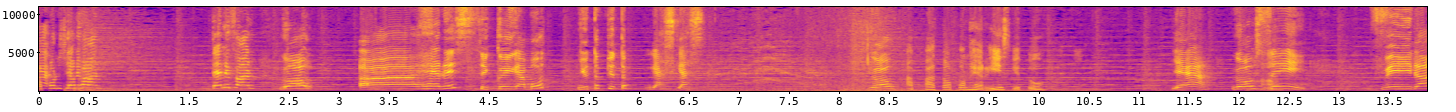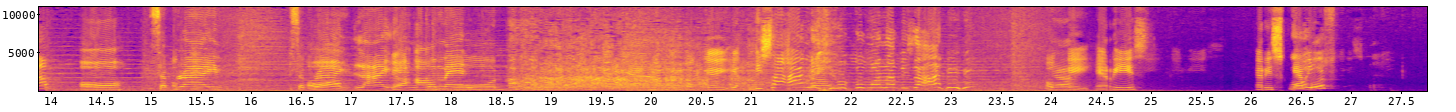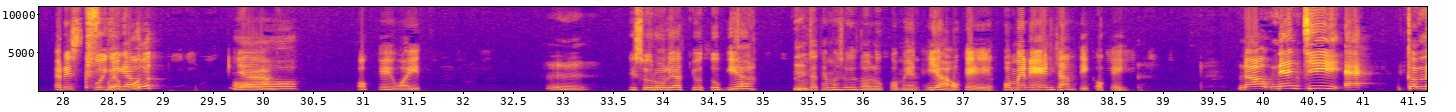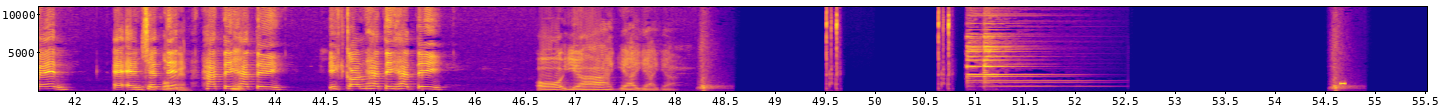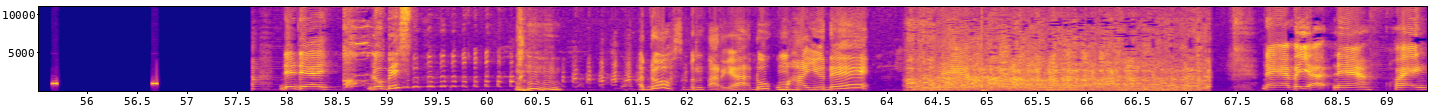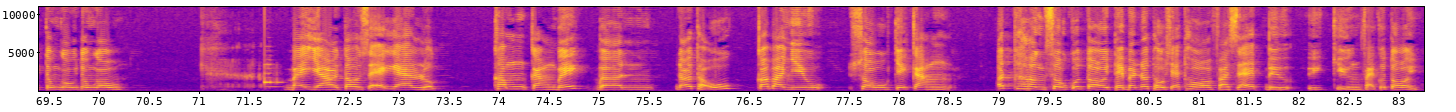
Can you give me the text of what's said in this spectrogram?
Telepon siapa? Telepon. Telepon. Go. Uh, Harris, Sikui Gabut. YouTube, YouTube. Gas, gas. Go. Apa telepon Harris gitu? Yeah. Go see. Vlog. Oh, Subscribe. Subscribe, like, ya and comment. ampun. Yeah. Oke, ya bisaan nih hukuman lah bisaan. Oke, Harris. Harris Kuy. Gabut. Harris Kuy gabut. Ya. Oh. Oke, wait. Hmm. Disuruh lihat YouTube. Iya. Teteh masukin lalu komen. Iya, oke. Komen EN cantik. Oke. No, Nancy, eh. Eh, and Nancy cantik. Hati-hati. Ikon hati-hati. Oh, iya, iya, iya, iya. Dede, Lubis. Aduh, sebentar ya. Aduh, kumaha ieu, Dek? Nè, bây giờ, nè, khoan, tung gu, tung gu. Bây giờ tôi sẽ ra luật không cần biết bên đối thủ có bao nhiêu xu, chỉ cần ít hơn xu của tôi thì bên đối thủ sẽ thua và sẽ bị chuyện phạt của tôi.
